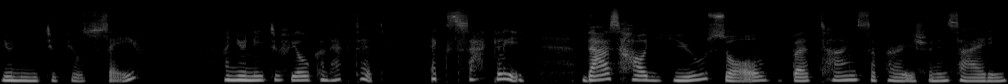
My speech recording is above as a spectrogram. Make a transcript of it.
You need to feel safe and you need to feel connected. Exactly. That's how you solve bedtime separation anxiety.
